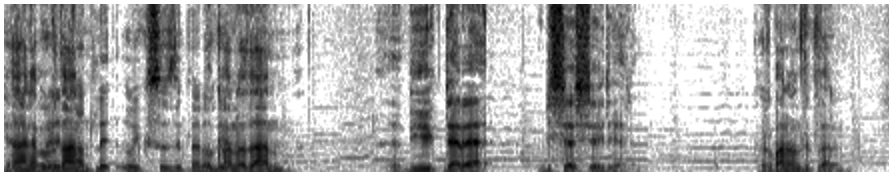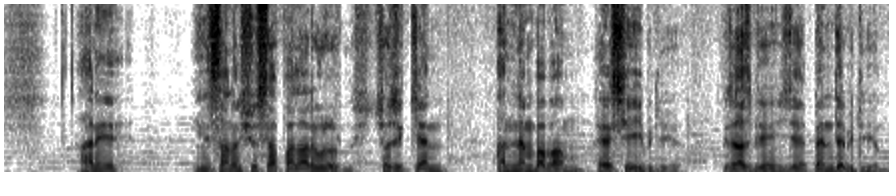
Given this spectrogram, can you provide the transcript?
Yani böyle buradan tatlı uykusuzluklar bu oluyor. konudan e, büyüklere bir söz söyleyelim. Kurban olduklarım. Hani insanın şu safhaları olurmuş. Çocukken annem babam her şeyi biliyor. Biraz büyüyünce ben de biliyorum.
